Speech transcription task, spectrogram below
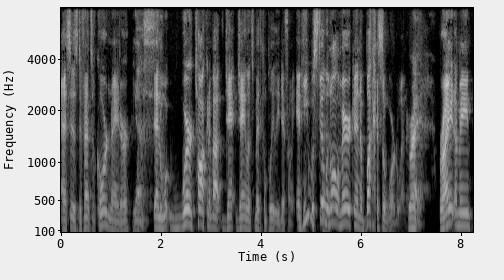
as his defensive coordinator, yes, then we're talking about J- Jaylon Smith completely differently. And he was still yeah. an All American and a Butkus Award winner, right? Right. I mean,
